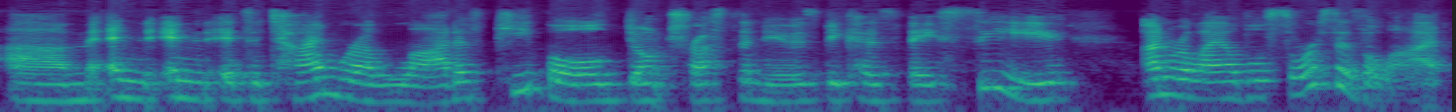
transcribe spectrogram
Um, and, and it's a time where a lot of people don't trust the news because they see unreliable sources a lot.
